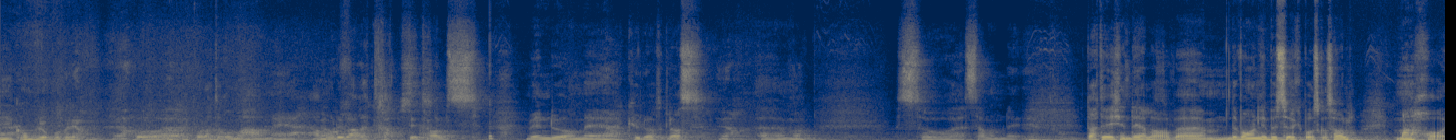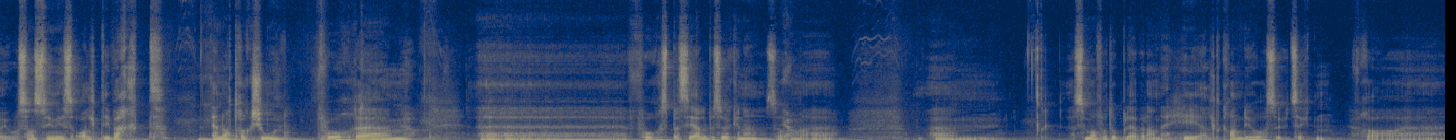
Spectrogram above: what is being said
vi kommer oppover, ja. på, eh, på dette rommet her med Her må det være 30-talls vinduer med kulørt glass. Um, så eh, selv om det Dette er ikke en del av um, det vanlige besøket på Oscarshall, Man har jo sannsynligvis alltid vært en attraksjon for um, uh, For spesielle besøkende som uh, um, som har fått oppleve denne helt grandiose utsikten fra eh,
